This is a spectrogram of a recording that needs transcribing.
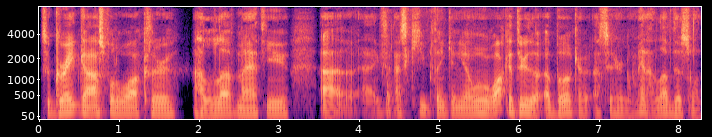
It's a great gospel to walk through. I love Matthew. Uh, I, I just keep thinking, you know, when we're walking through the, a book, I, I sit here and go, man, I love this one.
